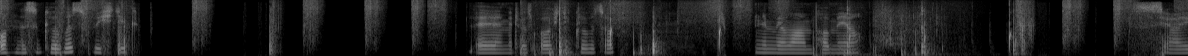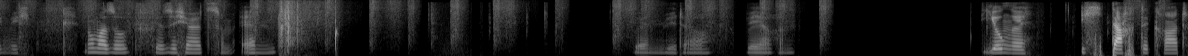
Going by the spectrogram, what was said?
unten ist ein Kürbis, wichtig. Äh, mit was baue ich den Kürbis ab? Ich nehme mir mal ein paar mehr. Das ist ja eigentlich nur mal so für Sicherheit zum End. Wenn wir da wären. Junge, ich dachte gerade.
